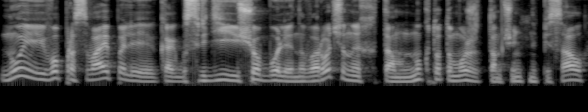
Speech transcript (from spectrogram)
Ну, и его просвайпали как бы среди еще более навороченных. Там, ну, кто-то, может, там что-нибудь написал.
